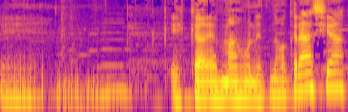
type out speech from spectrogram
Eh, es cada vez más una etnocracia.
